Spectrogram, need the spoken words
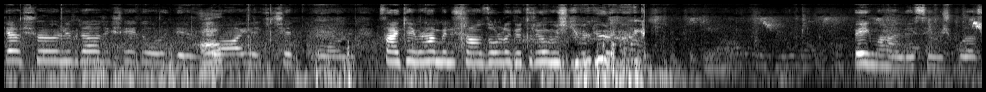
Gel şöyle birazcık şey doğru gidelim. Doğayla iç içe doğru. Sanki Emirhan beni şu an zorla götürüyormuş gibi görünüyor. Bey mahallesiymiş burası.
